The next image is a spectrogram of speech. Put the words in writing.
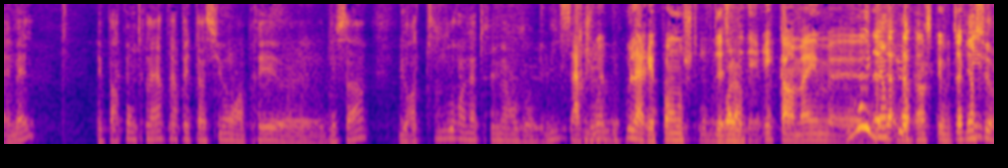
ML. Mais par contre, l'interprétation après euh, de ça, il y aura toujours un être humain aujourd'hui. Ça rejoint beaucoup la réponse, je trouve, de voilà. Frédéric quand même. Euh, oui, bien dans, sûr. Dans ce que vous dites. Bien sûr.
